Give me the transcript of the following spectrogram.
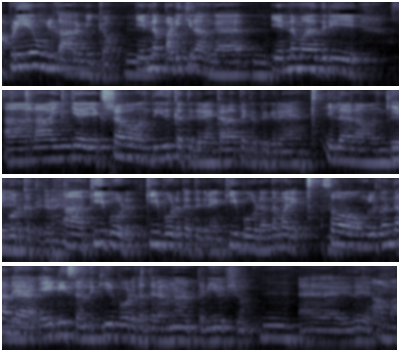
அப்படியே உங்களுக்கு ஆரம்பிக்கும். என்ன படிக்கிறாங்க? என்ன மாதிரி நான் இங்க எக்ஸ்ட்ராவா வந்து இது கத்துக்கிறேன் கராத்தே கத்துக்கிறேன் இல்ல நான் வந்து கீபோர்டு கற்றுக்கிறேன் கீபோர்டு கீபோர்டு கத்துக்கிறேன் கீபோர்டு அந்த மாதிரி. சோ உங்களுக்கு வந்து அந்த எயிட்டிஸில் வந்து கீபோர்டு கற்றுறாங்கன்னா பெரிய விஷயம். இது ஆமா.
